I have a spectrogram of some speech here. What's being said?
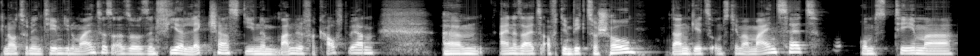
Genau zu den Themen, die du meintest. Also sind vier Lectures, die in einem Bundle verkauft werden. Ähm, einerseits auf dem Weg zur Show, dann geht es ums Thema Mindset, ums Thema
